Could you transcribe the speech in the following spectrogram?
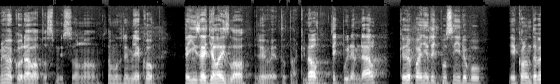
Jo, jako dává to smysl, no. Samozřejmě jako peníze dělají zlo, že jo, je to tak. No, teď půjdeme dál. Každopádně teď poslední dobu je kolem tebe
